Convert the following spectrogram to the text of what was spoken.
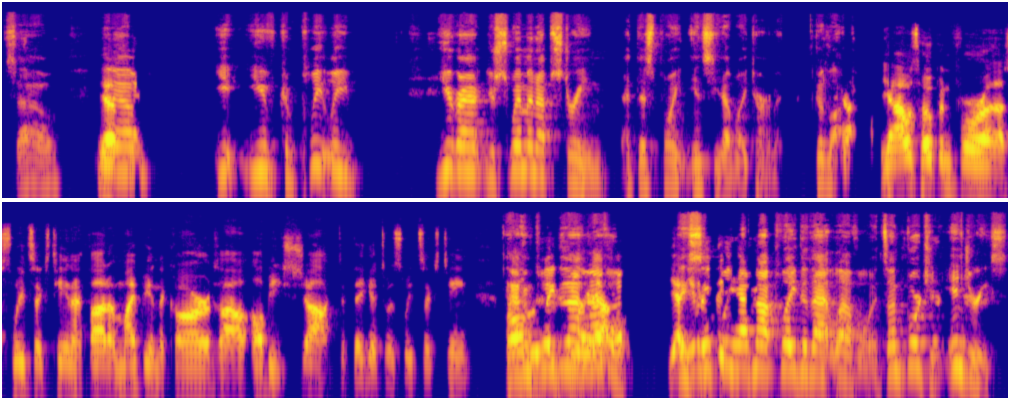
So, yep. you know, you, you've completely you're gonna you're swimming upstream at this point NCAA tournament. Good luck. Yeah, I was hoping for a Sweet 16. I thought it might be in the cards. I'll, I'll be shocked if they get to a Sweet 16. I haven't played to that level. Out. Yeah, they simply they, have not played to that level. It's unfortunate. Injuries.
